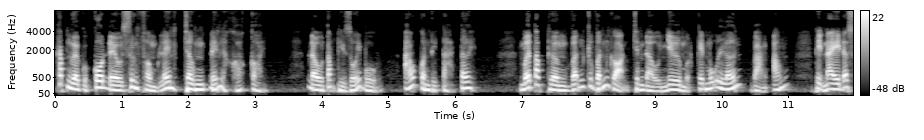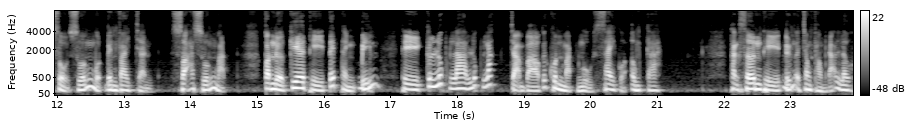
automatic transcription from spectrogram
khắp người của cô đều sưng phồng lên trông đến là khó coi. Đầu tóc thì rối bù, áo quần thì tả tơi. Mớ tóc thường vẫn cứ vấn gọn trên đầu như một cái mũ lớn vàng óng, thì nay đã xổ xuống một bên vai trần, xõa xuống mặt. Còn nửa kia thì tết thành bím, thì cứ lúc la lúc lắc chạm vào cái khuôn mặt ngủ say của ông ca. Thằng Sơn thì đứng ở trong phòng đã lâu,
